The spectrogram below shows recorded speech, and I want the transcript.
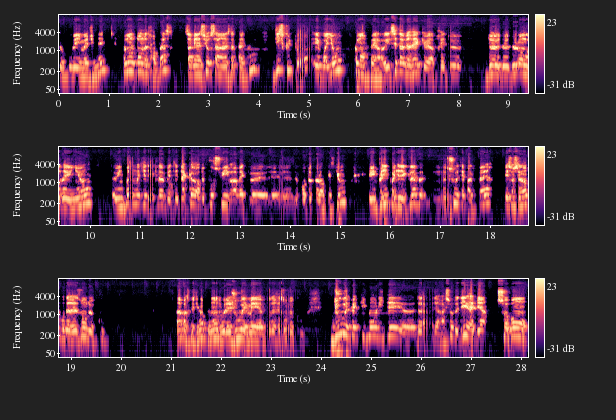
que vous pouvez imaginer. Prenons le temps de mettre en place. Ça, bien sûr, ça a un certain coût. Discutons et voyons comment faire. Il s'est avéré qu'après deux, deux, deux, deux longues réunions, une bonne moitié des clubs étaient d'accord de poursuivre avec le, le, le protocole en question, et une petite moitié des clubs ne souhaitaient pas le faire, essentiellement pour des raisons de coût. Hein, parce que sinon tout le monde voulait jouer, mais pour des raisons de coût. D'où effectivement l'idée euh, de la fédération de dire, eh bien, sauvons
